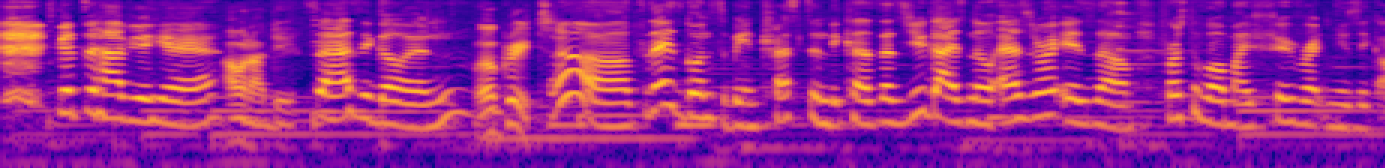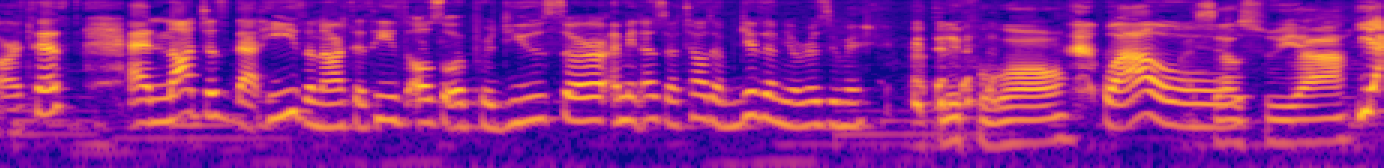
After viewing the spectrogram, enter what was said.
Good to have you here. How are they? So how's it going? Well, great. Oh, today is going to be interesting because, as you guys know, Ezra is, um, first of all, my favorite music artist. And not just that, he's an artist, he's also a producer. I mean, Ezra, tell them, give them your resume. I play football, wow. I sell suya, Yeah.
